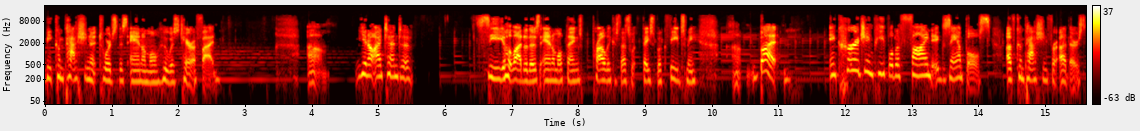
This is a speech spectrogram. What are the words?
be compassionate towards this animal who was terrified. Um, you know i tend to see a lot of those animal things, probably because that's what Facebook feeds me. Um, but encouraging people to find examples of compassion for others,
